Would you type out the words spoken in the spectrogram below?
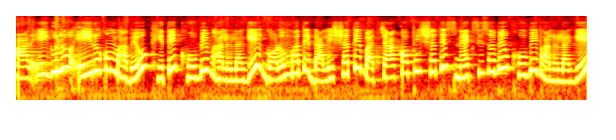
আর এইগুলো এই ভাবেও খেতে খুবই ভালো লাগে। গরম ভাতের ডালের সাথে বা চা কফির সাথে স্ন্যাক্স হিসাবেও খুবই ভালো লাগে।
